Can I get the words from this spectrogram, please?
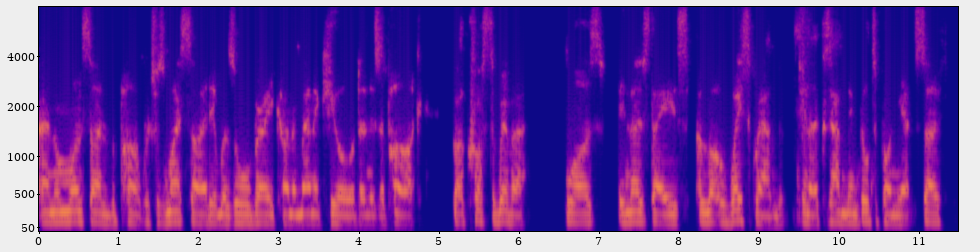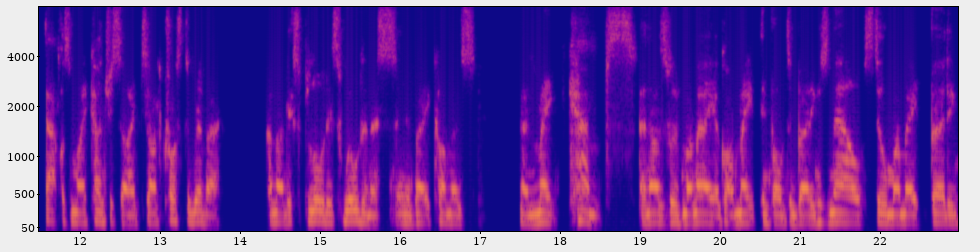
And on one side of the park, which was my side, it was all very kind of manicured and as a park. But across the river was, in those days, a lot of waste ground, you know, because it hadn't been built upon yet. So that was my countryside. So I'd cross the river and I'd explore this wilderness, in inverted commas, and make camps. And I was with my mate. I got a mate involved in birding, who's now still my mate birding.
